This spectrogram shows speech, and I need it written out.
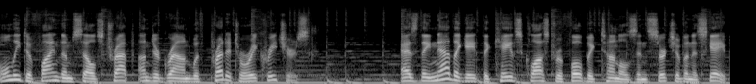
only to find themselves trapped underground with predatory creatures. As they navigate the cave's claustrophobic tunnels in search of an escape,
